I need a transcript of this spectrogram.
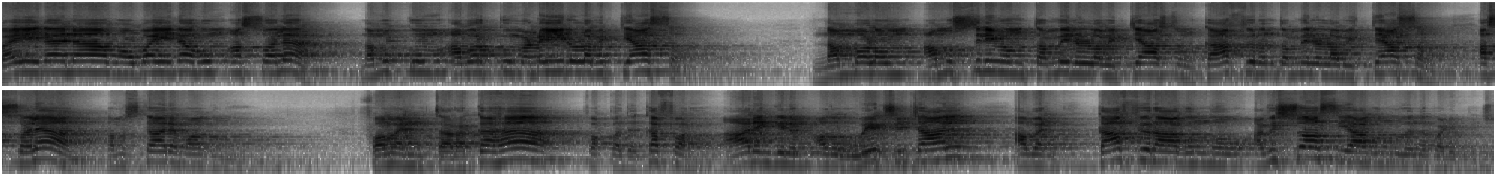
ബൈനനാ വബൈനഹും അസ്സലാം നമുക്കും അവർക്കും ഇടയിലുള്ള വ്യത്യാസം. നമ്മളും അമുസ്ലിമും തമ്മിലുള്ള വ്യത്യാസം കാഫിറും തമ്മിലുള്ള വ്യത്യാസം അസ്സലാം നമസ്കാരമാകുന്നു. ഫമൻ തറക്കഹ ഫഖദ് കഫർ ആരെങ്കിലും അത് ഉപേക്ഷിച്ചാൽ അവൻ കാഫിറാകുന്നു അവിശ്വാസിയാകുന്നു എന്ന് പഠിപ്പിച്ചു.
